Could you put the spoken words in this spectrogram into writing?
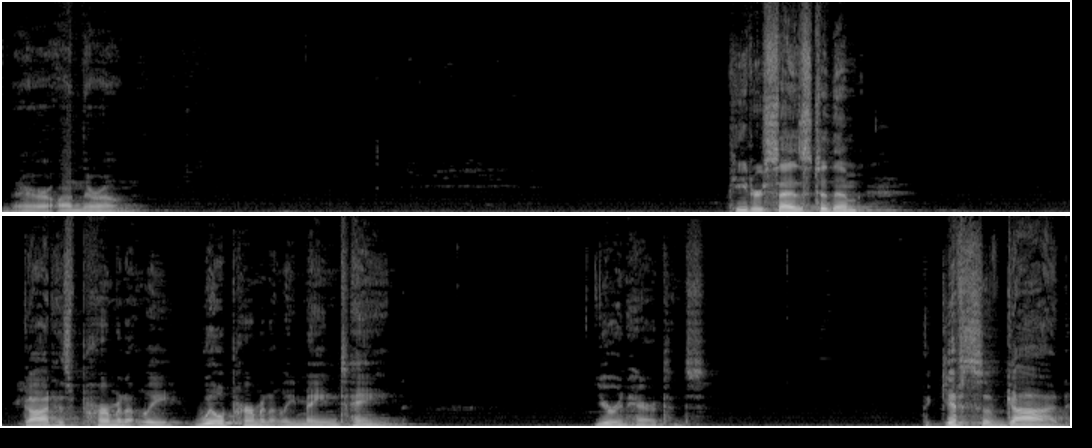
They're on their own. Peter says to them, God has permanently, will permanently maintain your inheritance. The gifts of God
